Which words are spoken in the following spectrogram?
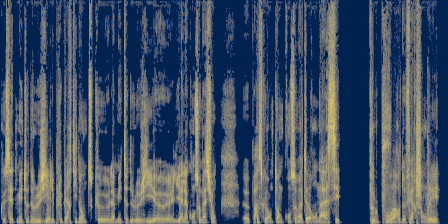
que cette méthodologie elle est plus pertinente que la méthodologie liée à la consommation, parce qu'en tant que consommateur, on a assez peu le pouvoir de faire changer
